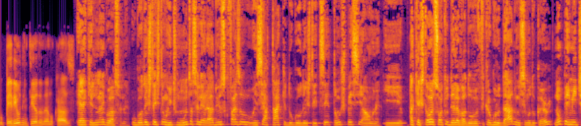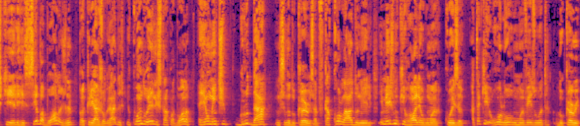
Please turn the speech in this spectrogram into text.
o período inteiro, né, no caso. É aquele negócio, né? O Golden State tem um ritmo muito acelerado e isso que faz o, esse ataque do Golden State ser tão especial, né? E a questão é só que o Delevador fica grudado em cima do Curry, não permite que ele receba bolas, né, para criar jogadas, e quando ele está com a bola, é realmente grudar em cima do Curry, sabe? Ficar colado nele. E mesmo que role alguma coisa, até que rolou uma vez ou outra, do Curry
